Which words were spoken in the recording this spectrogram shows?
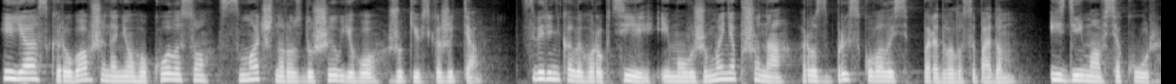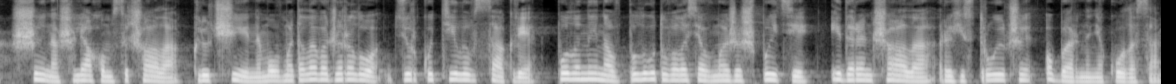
і я, скерувавши на нього колесо, смачно роздушив його жуківське життя. Цвірінькали горобці і, мов жменя пшона, розбризкувались перед велосипедом. І здіймався кур, шина шляхом сичала, ключі, немов металеве джерело, дзюркотіли в сакві, полонина вплутувалася в межі шпиці і деренчала, регіструючи обернення колеса.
